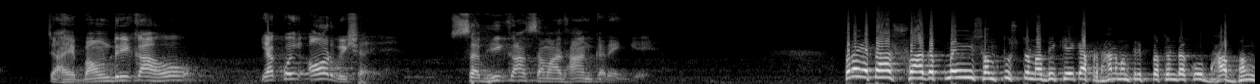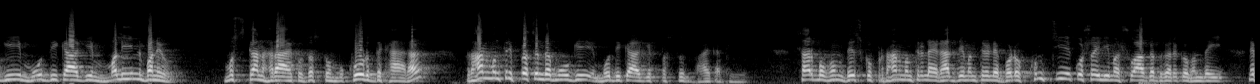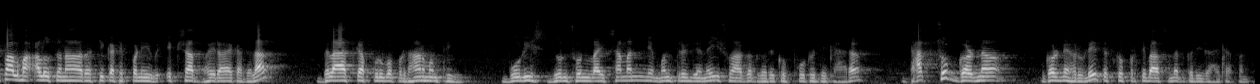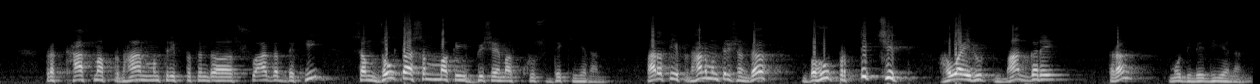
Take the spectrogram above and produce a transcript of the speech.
चाहे बाउंड्री का हो या कोई और विषय सभी का समाधान करेंगे। तर यता स्वागतमै सन्तुष्ट नदेखिएका प्रधानमन्त्री प्रचण्डको भावभङ्गी मोदीका अघि मलिन बन्यो। मुस्कान हराएको जस्तो मुखोड देखाएर प्रधानमन्त्री प्रचण्ड मोदी मोदीका अघि प्रस्तुत भएका थिए। सार्वभौम देशको प्रधानमन्त्रीलाई राज्यमन्त्रीले बडो खुम्चिएको शैलीमा स्वागत गरेको भन्दै नेपालमा आलोचना र टिका टिप्पणी एकसाथ भइरहेका बेला बेलायतका पूर्व प्रधानमन्त्री बोरिस जोन्सोनलाई सामान्य मन्त्रीले नै स्वागत गरेको फोटो देखाएर ढाकछोप गर्न गर्नेहरूले त्यसको प्रतिभासमेत गरिरहेका छन्। तर खासमा प्रधानमन्त्री प्रचण्ड स्वागतदेखि सम्झौतासम्मकै विषयमा खुस देखिएनन्। भारतीय प्रधानमन्त्रीसँग बहुप्रतीक्षित हवाई रुट माग गरे तर मोदीले दिएनन्।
